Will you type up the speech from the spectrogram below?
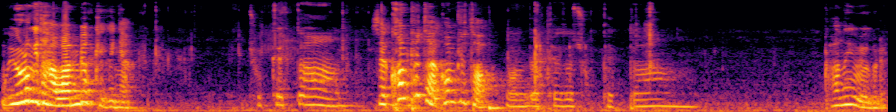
뭐 이런 게 다 완벽해 그냥. 좋겠다. 진짜 컴퓨터야 컴퓨터. 완벽해서 좋겠다. 반응이 왜 그래?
